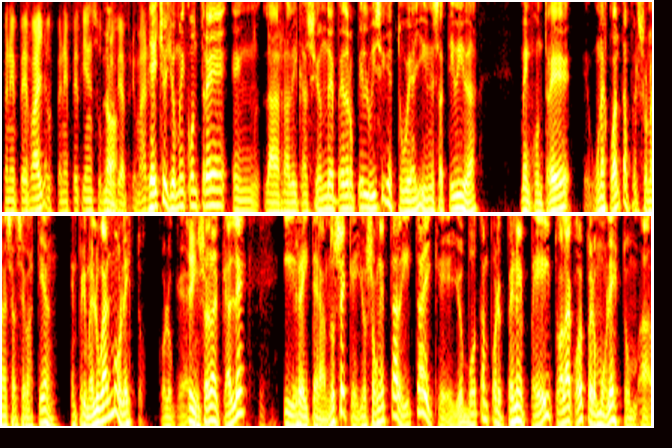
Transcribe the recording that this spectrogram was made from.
PNP vayan, los PNP tienen su No. propia primaria. De hecho, yo me encontré en la radicación de Pedro Pierluisi, que estuve allí en esa actividad, me encontré unas cuantas personas de San Sebastián. En primer lugar, molesto con lo que Sí. hizo el alcalde y reiterándose que ellos son estadistas y que ellos votan por el PNP y toda la cosa, pero molesto, ah,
